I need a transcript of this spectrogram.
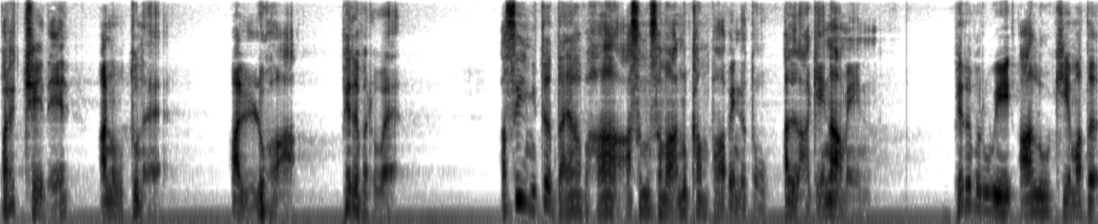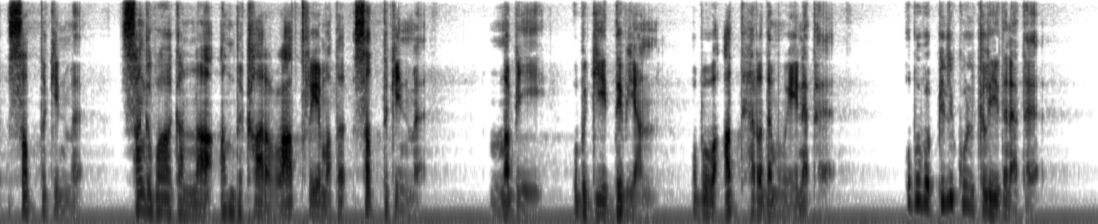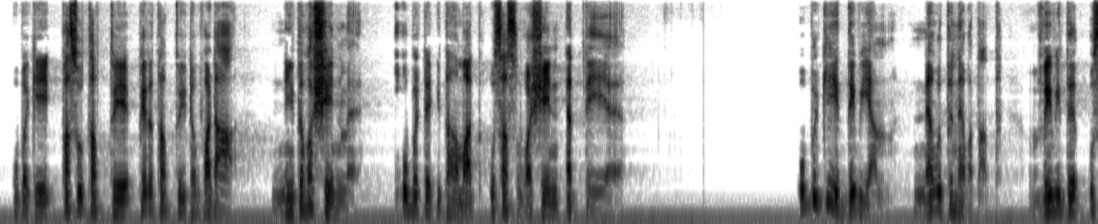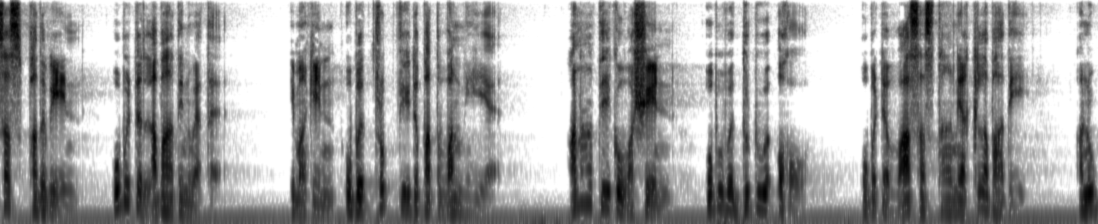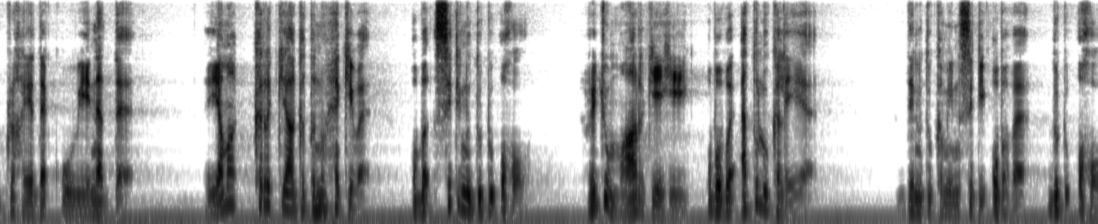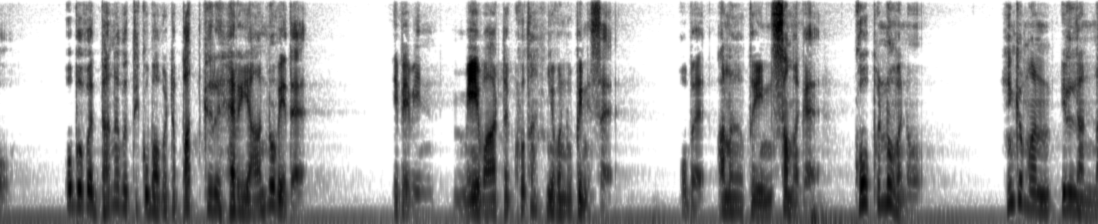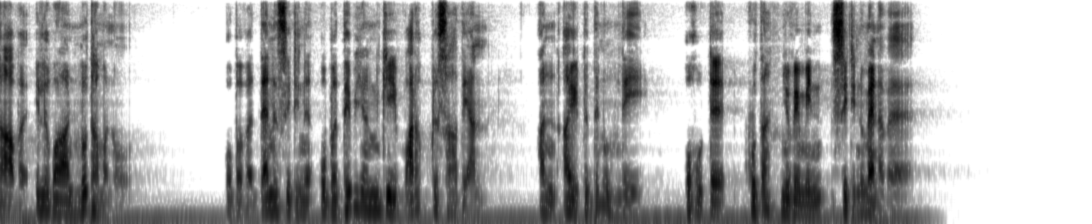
පරිච්චේදය අනුතුන අල්ලුහා පෙරවරුව අසීමිත දයාව හා අසම සම අනුකම්පාවෙන් යුතු අල්ලාගේ නාමයෙන්. පෙරවරුවේ ආලෝකය මත සත්තකින්ම සඟවාගන්නා අන්දකාර රාත්‍රිය මත සත්තකින්ම නබී ඔබගේ දෙවියන් ඔබව අත්හැරදැමුවේ නැත. ඔබව පිළිකුල් කළේද නැත. ඔබගේ පසුතත්ත්වය පෙරතත්වයට වඩා නීත වශයෙන්ම ඔබට ඉතාමත් උසස් වශයෙන් ඇත්තේය. ඔබගේ දෙවියන් නැවත නැවතත් විවිධ උසස් පදවෙන් ඔබට ලබා දෙනු ඇත. එමකින් ඔබ තෘප්තියට පත් වන්නේය. අනාතයකු වශයෙන් ඔබව දුටුව ඔහෝ ඔබට වාසස්ථානයක් ලබාදී අනුග්‍රහය දැක්වූවේ නැද්ද. යමක් කරකයාගත නොහැකිව ඔබ සිටිනුදුටු ඔහෝ රිජු මාර්ගයෙහි ඔබව ඇතුළු කළේය. දෙනදුකමින් සිටි ඔබව දුටු ඔහෝ ඔබව ධනවතිකු බවට පත්කර හැරයා නොවේද. එබැවින් මේවාට කෘතඥවනු පිණිස. ඔබ අනතයින් සමග කෝප නොවනෝ. හිඟමන් ඉල්ලන්නාව එලවා නොතමනෝ. ඔබව දැනසිටින ඔබ දෙවියන්ගේ වරප්‍රසාදයන් අන් අයට දෙනුම්දේ ඔහුට කෘතඥවෙමින් සිටිනු මැනව.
